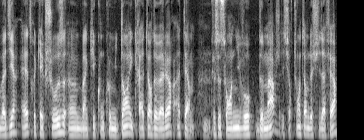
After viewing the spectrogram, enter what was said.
on va dire, être quelque chose euh, ben, qui est concomitant et créateur de valeur à terme, hmm. que ce soit en niveau de marge et surtout en termes de chiffre d'affaires.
